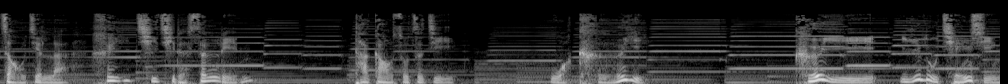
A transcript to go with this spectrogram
走进了黑漆漆的森林。他告诉自己：“我可以，可以一路前行。”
